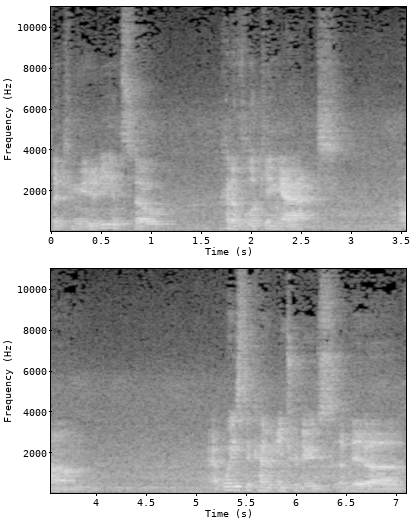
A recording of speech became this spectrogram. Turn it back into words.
the community, and so kind of looking at, um, at ways to kind of introduce a bit of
